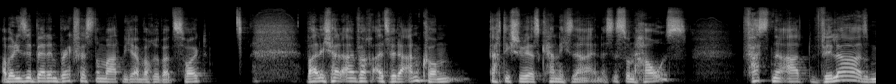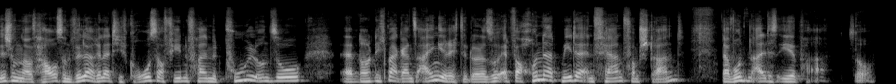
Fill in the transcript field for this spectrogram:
Aber diese Bed and Breakfast Nummer hat mich einfach überzeugt, weil ich halt einfach, als wir da ankommen, dachte ich schon, das kann nicht sein. Das ist so ein Haus, fast eine Art Villa, also Mischung aus Haus und Villa, relativ groß auf jeden Fall mit Pool und so, äh, noch nicht mal ganz eingerichtet oder so, etwa 100 Meter entfernt vom Strand. Da wohnt ein altes Ehepaar. So.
